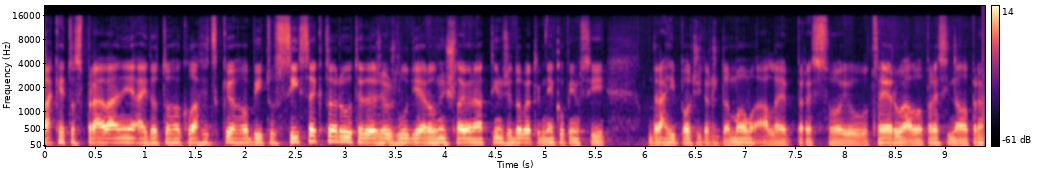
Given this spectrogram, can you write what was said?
takéto správanie aj do toho klasického B2C sektoru, teda že už ľudia rozmýšľajú nad tým, že dobre, tak nekúpim si drahý počítač domov, ale pre svoju dceru alebo pre syna alebo pre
